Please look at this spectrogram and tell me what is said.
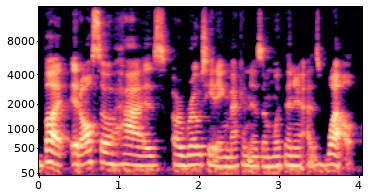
but it also has a rotating mechanism within it as well.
